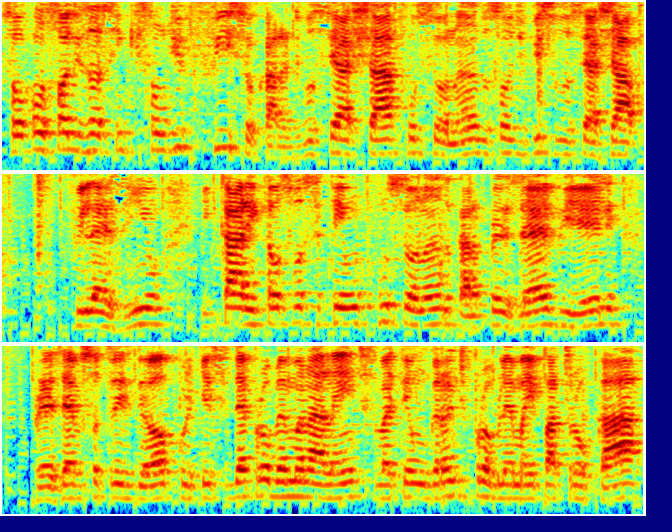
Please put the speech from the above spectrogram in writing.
são consoles assim que são difíceis, cara, de você achar funcionando, são difíceis você achar filezinho. E cara, então se você tem um funcionando, cara, preserve ele preserve seu 3DO, porque se der problema na lente, você vai ter um grande problema aí para trocar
